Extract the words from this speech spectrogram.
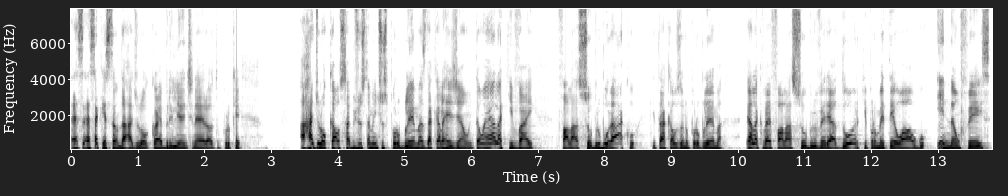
essa questão da rádio local é brilhante, né, Heroto? Porque a rádio local sabe justamente os problemas daquela região. Então é ela que vai falar sobre o buraco que está causando problema, ela que vai falar sobre o vereador que prometeu algo e não fez,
